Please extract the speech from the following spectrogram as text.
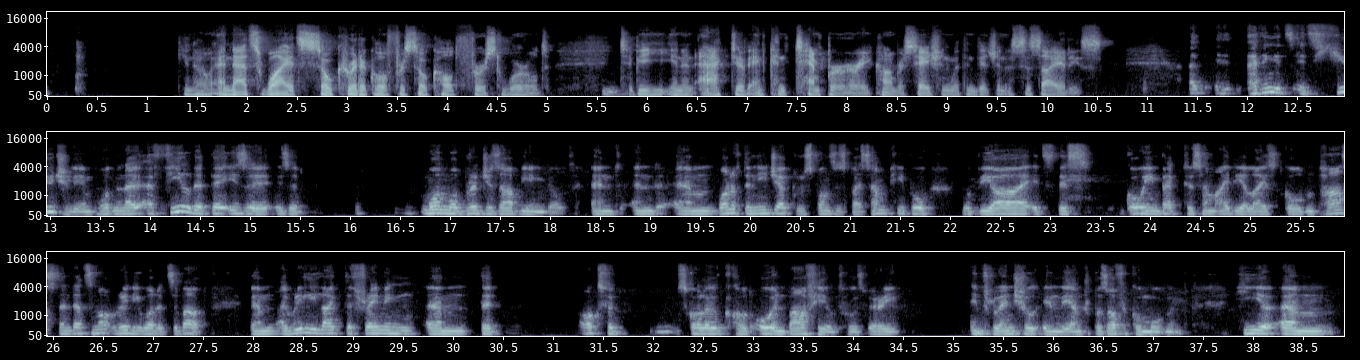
you know and that's why it's so critical for so-called first world mm. to be in an active and contemporary conversation with indigenous societies I, I think it's it's hugely important. I, I, feel that there is a is a more and more bridges are being built, and and um, one of the knee-jerk responses by some people would be, "Ah, oh, it's this going back to some idealized golden past," and that's not really what it's about. Um, I really like the framing um, that Oxford scholar called Owen Barfield, who's very influential in the anthroposophical movement. He um,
